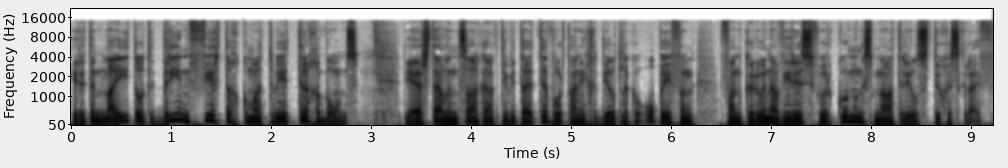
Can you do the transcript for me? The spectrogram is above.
het dit in Mei tot 43,2 teruggebons. Die herstel in sakeaktiwiteite word aan die gedeeltelike opheffing van koronavirus voorkomingsmaatreëls toegeskryf.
